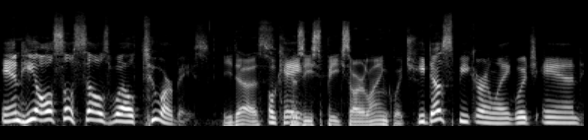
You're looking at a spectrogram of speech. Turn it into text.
And he also sells well to our base. He does. Okay. Because he speaks our language. He does speak our language, and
